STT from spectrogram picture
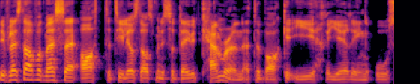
De fleste har fått med seg at tidligere statsminister David Cameron er tilbake i regjering hos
